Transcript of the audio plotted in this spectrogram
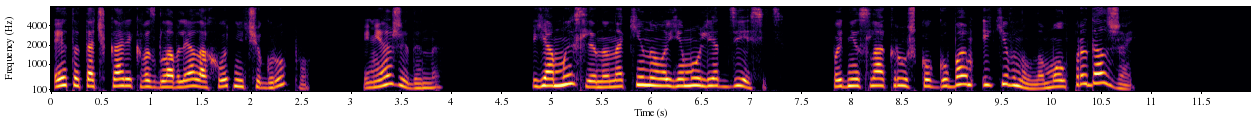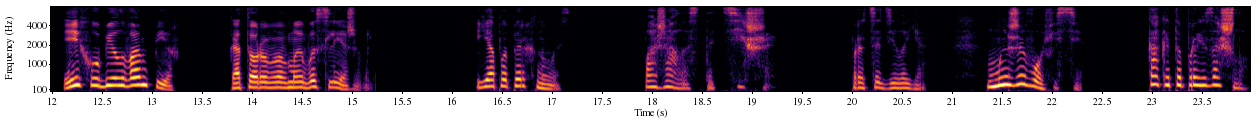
Этот очкарик возглавлял охотничью группу? Неожиданно. Я мысленно накинула ему лет десять, поднесла кружку к губам и кивнула, мол, продолжай. Их убил вампир, которого мы выслеживали. Я поперхнулась. «Пожалуйста, тише», — процедила я. «Мы же в офисе. Как это произошло?»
